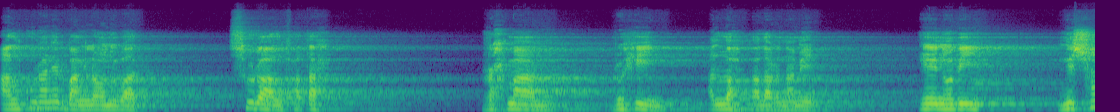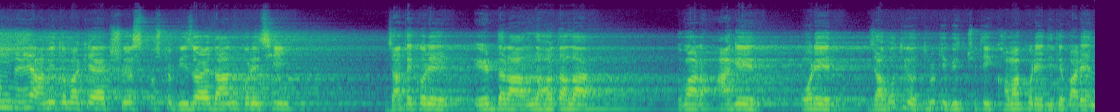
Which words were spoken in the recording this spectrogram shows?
আল কোরআনের বাংলা অনুবাদ, সুরা আল ফাতাহ রহমান, রহিম, আল্লাহ তালার নামে। হে নবী, নিঃসন্দেহে আমি তোমাকে এক সুস্পষ্ট বিজয় দান করেছি, যাতে করে এর দ্বারা আল্লাহ তালা তোমার আগের, পরের যাবতীয় ত্রুটি বিচ্যুতি ক্ষমা করে দিতে পারেন।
